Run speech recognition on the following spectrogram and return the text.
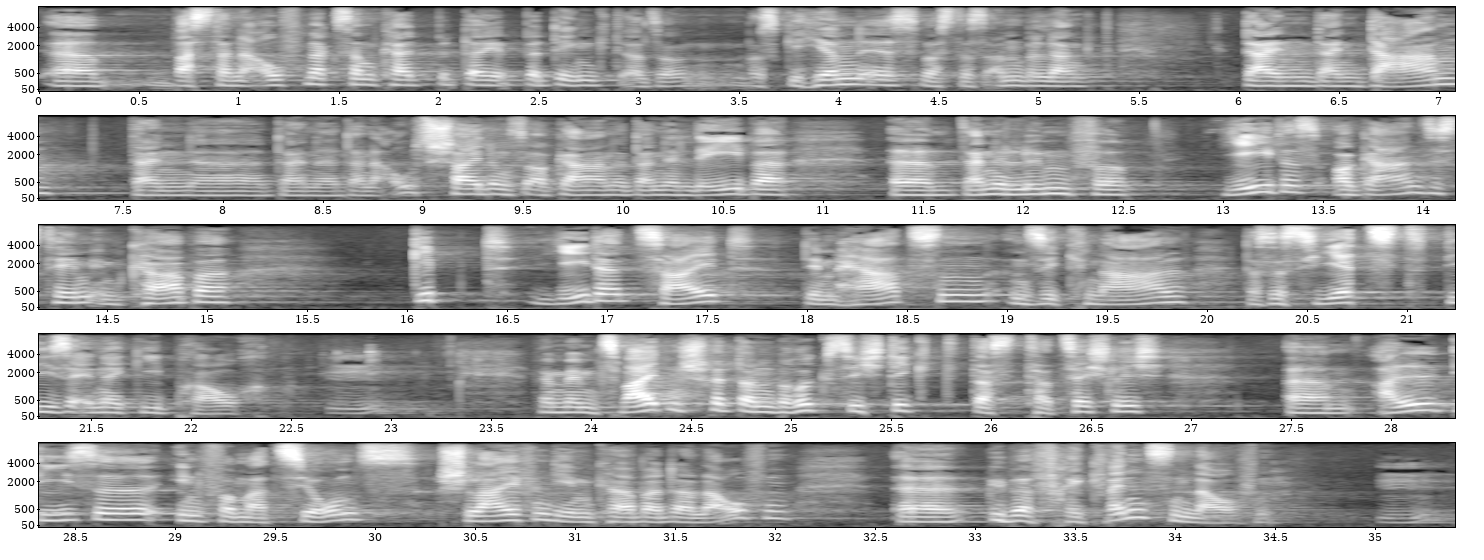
äh, was deine Aufmerksamkeit bedingt, also was Gehirn ist, was das anbelangt, dein, dein Darm, dein, äh, deine, deine Ausscheidungsorgane, deine Leber, äh, deine Lymphe, jedes Organsystem im Körper gibt jederzeit dem Herzen ein Signal, dass es jetzt diese Energie braucht. Mhm. Wenn man im zweiten Schritt dann berücksichtigt, dass tatsächlich ähm, all diese Informationsschleifen, die im Körper da laufen, äh, über Frequenzen laufen, mhm.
